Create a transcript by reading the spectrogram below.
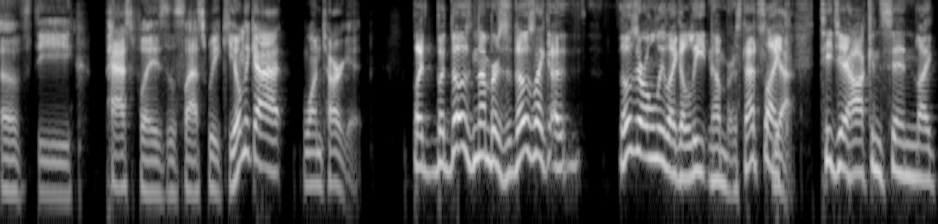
of the pass plays this last week. He only got one target. But but those numbers, those like uh, those are only like elite numbers. That's like Yeah. TJ Hockenson, like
